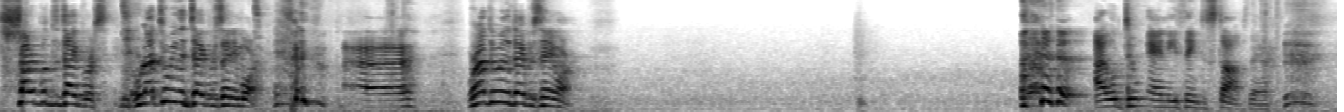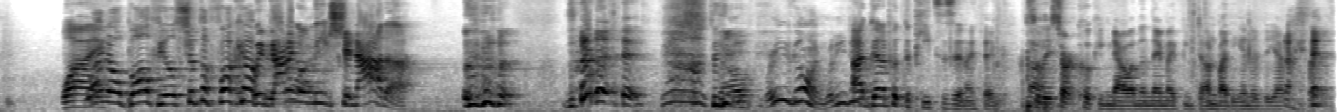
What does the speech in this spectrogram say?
Shut up with the diapers. We're not doing the diapers anymore. uh, we're not doing the diapers anymore. I will do anything to stop there. why? I know ball fields. Shut the fuck up. We've gotta go meet Shinada. No, where are you going? What are you doing? I'm gonna put the pizzas in, I think. So they start cooking now, and then they might be done by the end of the episode.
